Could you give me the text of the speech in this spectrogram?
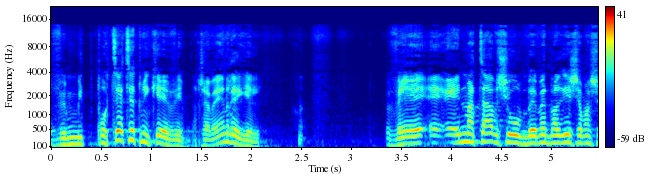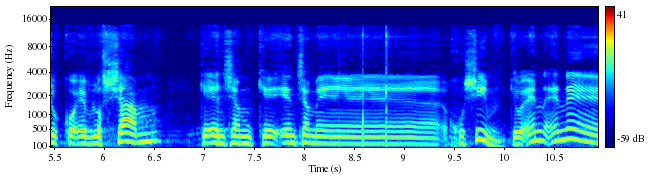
ומתפוצצת מכאבים. עכשיו, אין רגל, ואין מצב שהוא באמת מרגיש שמשהו כואב לו שם, כי אין שם, כי אין שם אה, חושים. כאילו, אין, אין, אה,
